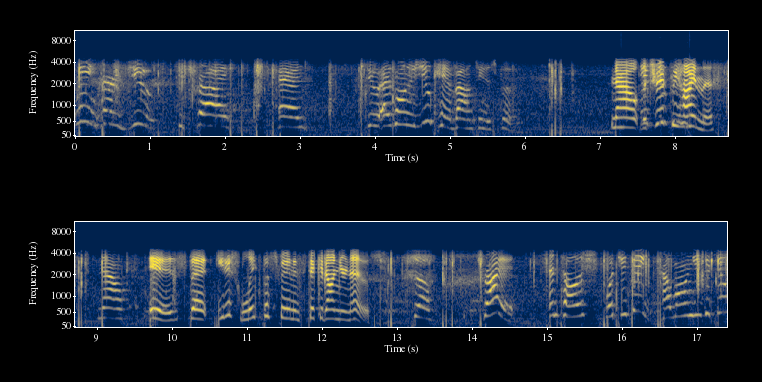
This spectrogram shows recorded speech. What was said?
We encourage you to try and do as long as you can balancing a spoon. Now, the If trick behind this Now, is that you just lick the spoon and stick it on your nose. so try it and tell us what you think, how long you could do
